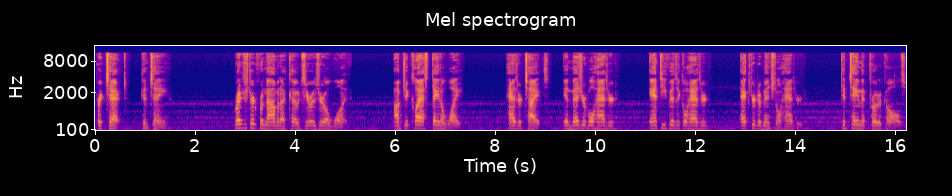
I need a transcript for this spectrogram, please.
Protect, Contain. Registered Phenomena Code 001 Object Class Theta White Hazard Types Immeasurable Hazard Anti-Physical Hazard Extra-Dimensional Hazard Containment Protocols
